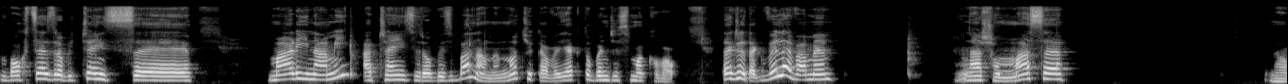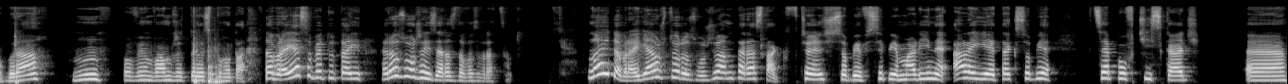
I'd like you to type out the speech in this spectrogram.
bo chcę zrobić część z e, malinami, a część zrobię z bananem. No ciekawe, jak to będzie smakował. Także tak, wylewamy naszą masę. Dobra. Mm, powiem Wam, że to jest pochota. Dobra, ja sobie tutaj rozłożę i zaraz do Was wracam. No i dobra, ja już to rozłożyłam. Teraz tak, w część sobie wsypię maliny, ale je tak sobie chcę powciskać, e,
